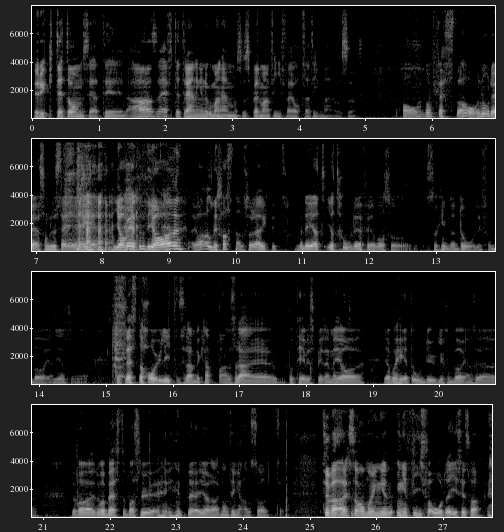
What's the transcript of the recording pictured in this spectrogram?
ryktet om sig att det, ja, efter träningen då går man hem och så spelar man Fifa i åtta timmar och så. Ja, de flesta har nog det som du säger. Jag vet inte, jag, jag har aldrig fastnat för det där riktigt. Men det, jag, jag tror det är för jag var så, så himla dålig från början egentligen. De flesta har ju lite sådär med knapparna sådär eh, på tv-spelen men jag, jag var helt oduglig från början så jag, det, var, det var bäst att bara slu, inte göra någonting alls. Så att, tyvärr så har man ju ingen, ingen Fifa-order i sig tror jag.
